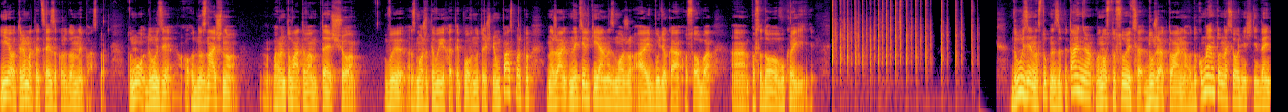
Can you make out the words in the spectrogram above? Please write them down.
і отримати цей закордонний паспорт. Тому, друзі, однозначно гарантувати вам те, що ви зможете виїхати по внутрішньому паспорту. На жаль, не тільки я не зможу, а й будь-яка особа посадова в Україні. Друзі, наступне запитання. Воно стосується дуже актуального документу на сьогоднішній день.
